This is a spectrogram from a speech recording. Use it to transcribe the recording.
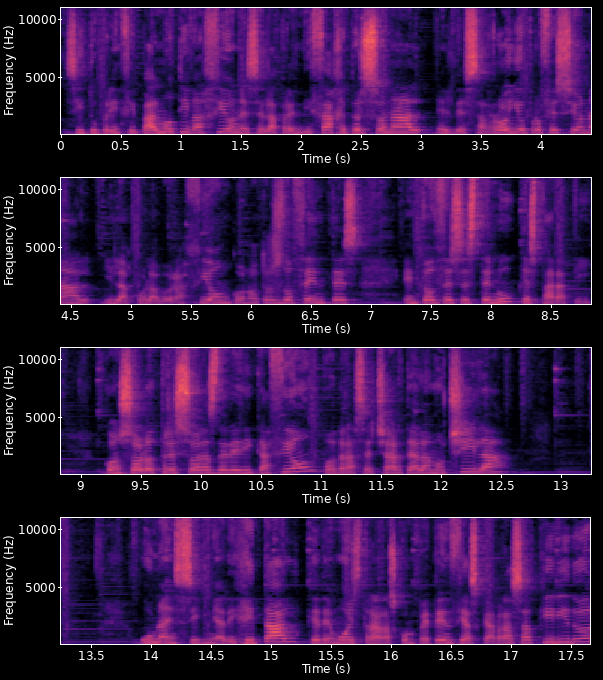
Si tu principal motivación es el aprendizaje personal, el desarrollo profesional y la colaboración con otros docentes, entonces este NUC es para ti. Con solo tres horas de dedicación podrás echarte a la mochila una insignia digital que demuestra las competencias que habrás adquirido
